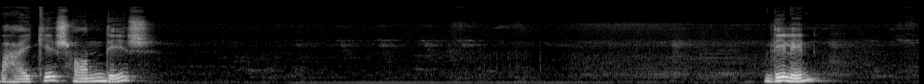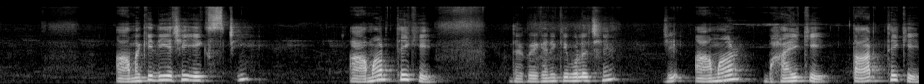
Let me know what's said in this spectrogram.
ভাইকে সন্দেশ। দিলেন, আমাকে দিয়েছে এক্সটি। আমার থেকে দেখো এখানে কি বলেছে? যে আমার ভাইকে, তার থেকে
